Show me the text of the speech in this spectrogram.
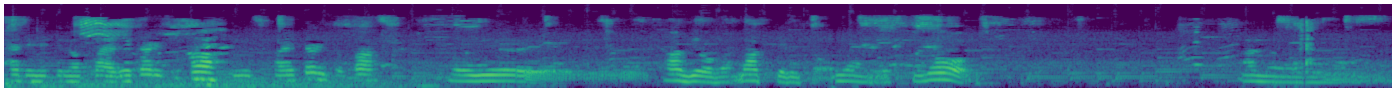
初めてのっぱいあげたりとか、水変えたりとか、そういう作業が待ってると思うんですけど、あのー、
